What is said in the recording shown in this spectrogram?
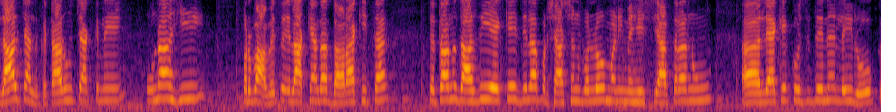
ਲਾਲ ਚੰਦ ਕਟਾਰੂ ਚੱਕ ਨੇ ਉਹਨਾਂ ਹੀ ਪ੍ਰਭਾਵਿਤ ਇਲਾਕਿਆਂ ਦਾ ਦੌਰਾ ਕੀਤਾ। ਤੇ ਤੁਹਾਨੂੰ ਦੱਸ ਦਈਏ ਕਿ ਜ਼ਿਲ੍ਹਾ ਪ੍ਰਸ਼ਾਸਨ ਵੱਲੋਂ ਮਣੀ ਮਹੇਸ਼ ਯਾਤਰਾ ਨੂੰ ਲੈ ਕੇ ਕੁਝ ਦਿਨ ਲਈ ਰੋਕ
